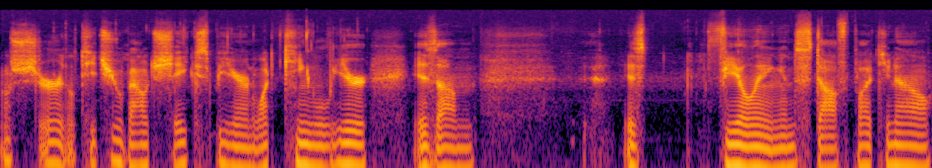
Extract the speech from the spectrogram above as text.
Oh, sure, they'll teach you about Shakespeare and what King Lear is um is feeling and stuff. But you know,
